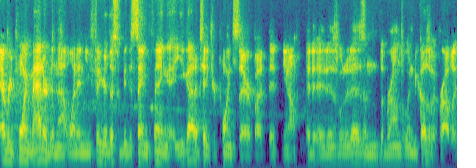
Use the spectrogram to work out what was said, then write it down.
every point mattered in that one. And you figured this would be the same thing. You got to take your points there, but it, you know, it, it is what it is, and the Browns win because of it, probably.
